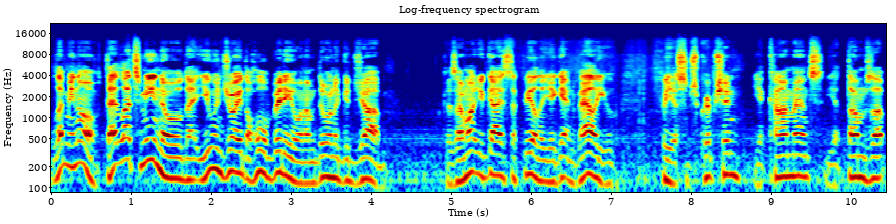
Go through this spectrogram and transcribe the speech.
Let me know. That lets me know that you enjoyed the whole video and I'm doing a good job. Because I want you guys to feel that you're getting value for your subscription, your comments, your thumbs up.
